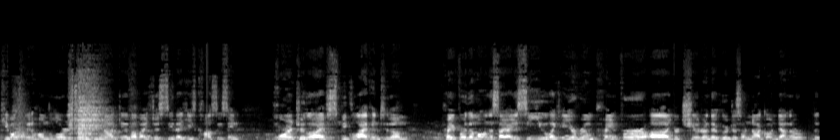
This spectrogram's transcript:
keep on coming home, the Lord is saying, do not give up. I just see that He's constantly saying, pour into their life, speak life into them, pray for them on the side. I just see you like in your room praying for uh, your children that who are just are not going down the, the,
